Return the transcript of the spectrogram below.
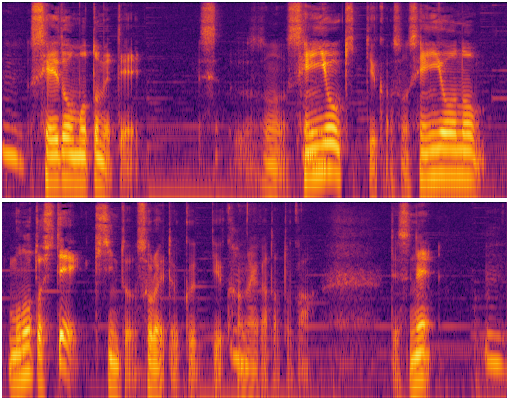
うん。精度を求めてせその専用機っていうかその専用のものとしてきちんと揃えておくっていう考え方とかですね、うん。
